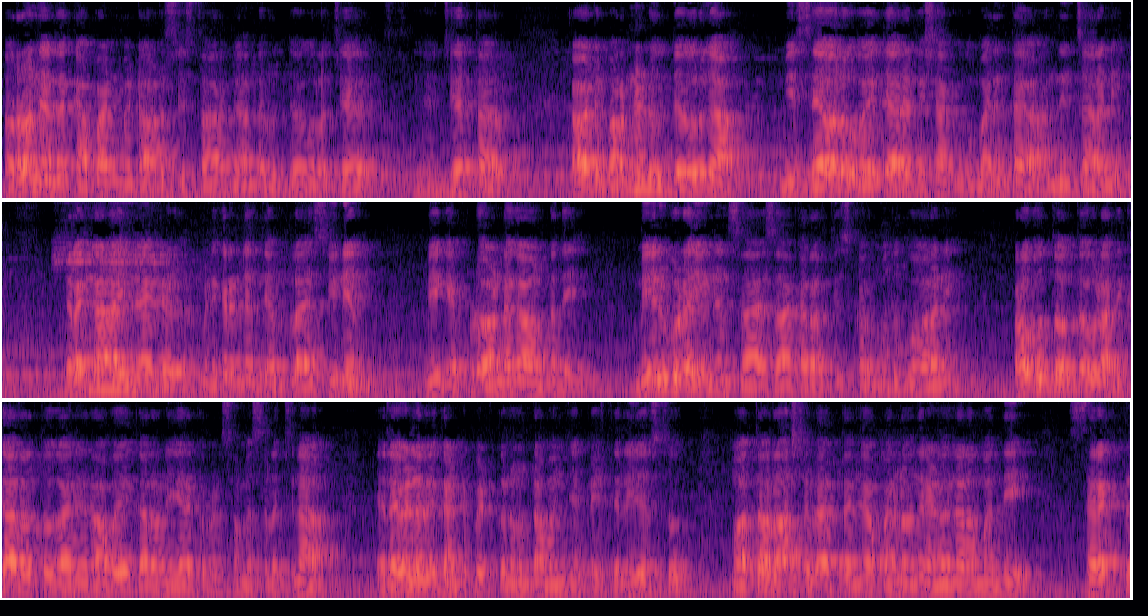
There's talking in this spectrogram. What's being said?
త్వరలోనే అందరికి అపాయింట్మెంట్ ఆర్డర్స్ ఇస్తారు మీ అందరు ఉద్యోగులు చేర్ చేరుతారు. కాబట్టి పర్మనెంట్ ఉద్యోగులుగా మీ సేవలు వైద్య ఆరోగ్య శాఖకు మరింత అందించాలని Telangana united medical and health employees union మీకు ఎప్పుడూ అండగా ఉంటుంది. మీరు కూడా యూనియన్ సహాయ సహకారాలు తీసుకొని ముందుకు పోవాలని ప్రభుత్వంతో కూడా అధికారులతో కానీ రాబోయే కాలంలో ఏ రకమైన సమస్యలు వచ్చినా ఎర్రవేళ మీకు అంటి పెట్టుకుని ఉంటామని చెప్పి తెలియజేస్తూ మొత్తం రాష్ట్ర వ్యాప్తంగా పన్నెండు వందల ఎనభై నాలుగు మంది సెలెక్ట్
